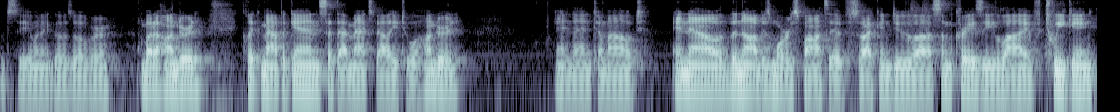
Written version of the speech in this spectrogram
let's see, when it goes over about 100. Click map again, set that max value to 100, and then come out. And now the knob is more responsive, so I can do uh, some crazy live tweaking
